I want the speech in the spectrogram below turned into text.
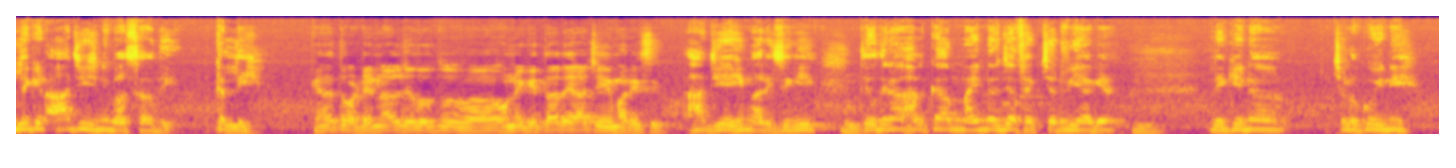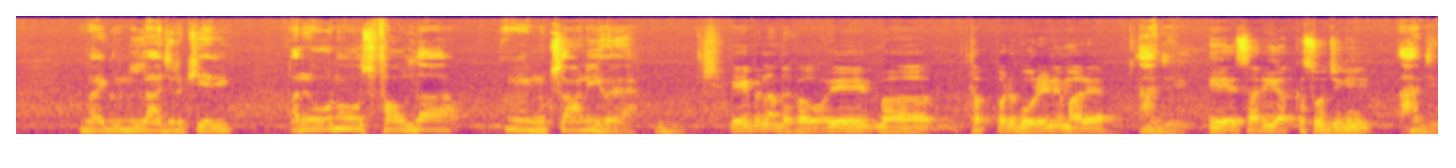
ਲੇਕਿਨ ਆ ਚੀਜ਼ ਨਹੀਂ ਵੱਜ ਸਕਦੀ ਕੱਲੀ। ਕਹਿੰਦਾ ਤੁਹਾਡੇ ਨਾਲ ਜਦੋਂ ਉਹਨੇ ਕੀਤਾ ਤੇ ਆ ਚੀਜ਼ ਮਾਰੀ ਸੀ। ਹਾਂਜੀ ਇਹੀ ਮਾਰੀ ਸੀਗੀ ਤੇ ਉਹਦੇ ਨਾਲ ਹਲਕਾ ਮਾਈਨਰ ਜਿਹਾ ਫ੍ਰੈਕਚਰ ਵੀ ਆ ਗਿਆ। ਲੇਕਿਨ ਚਲੋ ਕੋਈ ਨਹੀਂ ਵਾਹਿਗੁਰੂ ਨੇ ਲਾਜ ਰੱਖੀ ਹੈ ਜੀ। ਪਰ ਉਹਨੂੰ ਉਸ ਫਾਉਲ ਦਾ ਨੁਕਸਾਨ ਹੀ ਹੋਇਆ। ਇਹ ਪਹਿਲਾਂ ਦਿਖਾਓ ਇਹ ਥੱਪੜ ਗੋਰੇ ਨੇ ਮਾਰਿਆ। ਹਾਂਜੀ। ਇਹ ਸਾਰੀ ਅੱਖ ਸੁੱਜ ਗਈ। ਹਾਂਜੀ।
